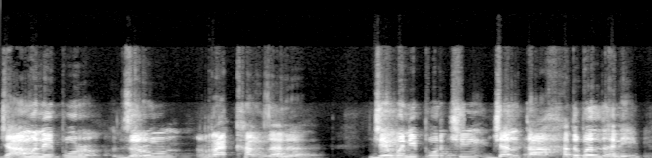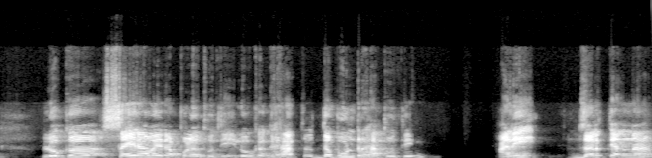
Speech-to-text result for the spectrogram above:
ज्या मणिपूर जरून राखाक झालं जे मणिपूरची जनता हदबल झाली लोक सैरावैरा पळत होती लोक घरात दबून राहत होती. आणि जर त्यांना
